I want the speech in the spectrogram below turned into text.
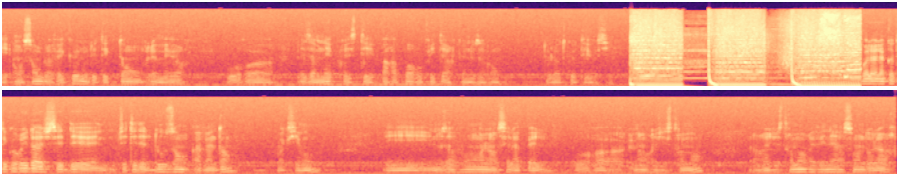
Et ensemble avec eux, nous détectons le meilleur pour euh, les amener prester par rapport aux critères que nous avons de l'autre côté aussi. Voilà, la catégorie d'âge, c'était de 12 ans à 20 ans maximum. Et nous avons lancé l'appel pour euh, l'enregistrement. Revenait à 100 dollars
